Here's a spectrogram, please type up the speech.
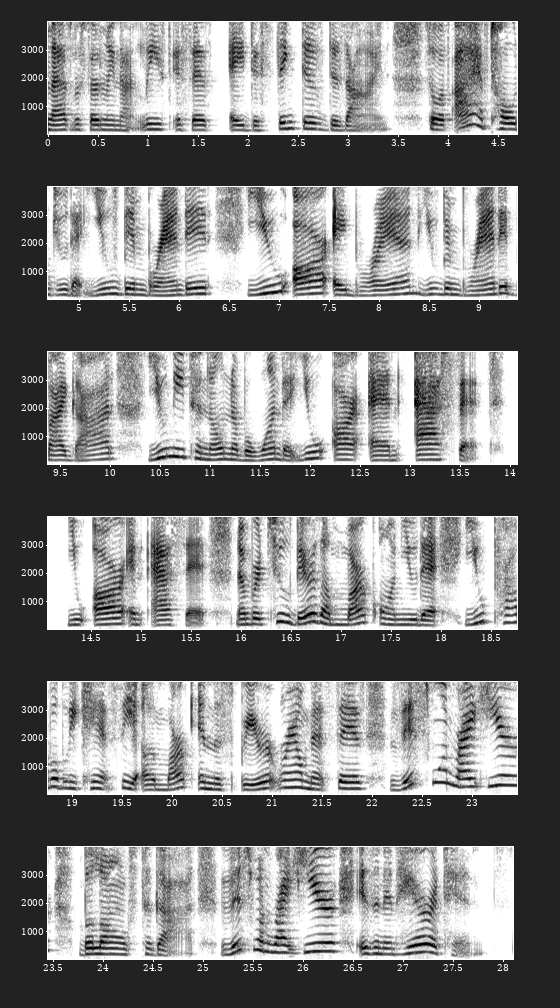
last but certainly not least, it says a distinctive design. So if I have told you that you've been branded, you are a brand, you've been branded by God, you need to know number one, that you are an asset. You are an asset. Number two, there's a mark on you that you probably can't see, a mark in the spirit realm that says, this one right here belongs to God. This one right here is an inheritance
